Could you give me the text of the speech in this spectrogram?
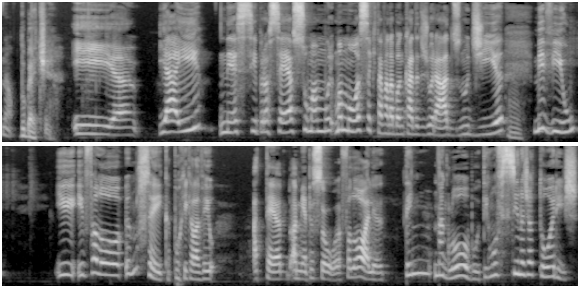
Não. Do Betinho. E, ah, e aí, nesse processo, uma, uma moça que estava na bancada de jurados no dia Hum. me viu e, e falou, eu não sei por que, que ela veio até a minha pessoa. Falou, olha, tem na Globo, tem uma oficina de atores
